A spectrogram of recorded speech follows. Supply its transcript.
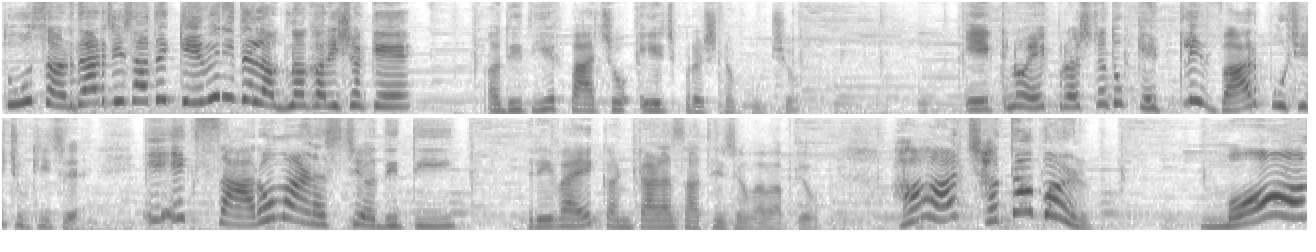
તું સરદારજી સાથે કેવી રીતે લગ્ન કરી શકે? અદિતિએ પાછો એ જ પ્રશ્ન પૂછ્યો. એકનો એક પ્રશ્ન તું કેટલી વાર પૂછી ચૂકી છે? એ એક સારો માણસ છે, અદિતિ. રેવાએ કંટાળા સાથે જવાબ આપ્યો. હા, છતાં પણ. મોમ.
